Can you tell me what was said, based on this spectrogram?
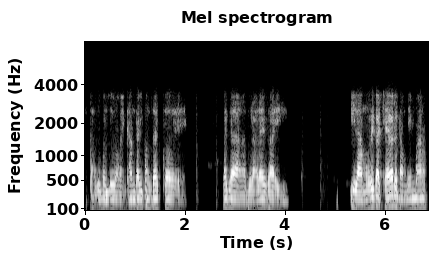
Está súper duro. Me encanta el concepto de, pues, de la naturaleza y, y la música chévere también, mano.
